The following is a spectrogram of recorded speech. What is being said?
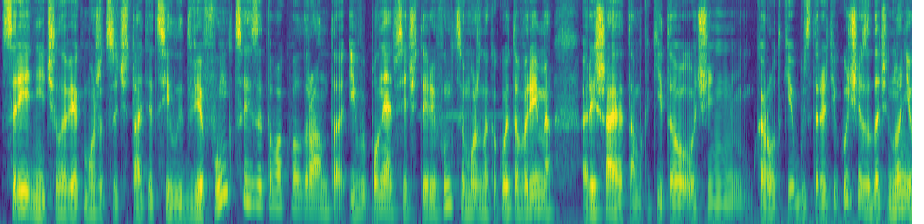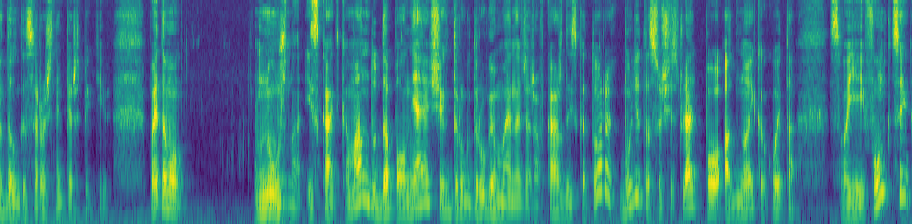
Средний человек может сочетать от силы две функции из этого квадранта и выполнять все четыре функции можно какое-то время, решая там какие-то очень короткие, быстрые, текущие задачи, но не в долгосрочной перспективе. Поэтому нужно искать команду дополняющих друг друга менеджеров, каждый из которых будет осуществлять по одной какой-то своей функции,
